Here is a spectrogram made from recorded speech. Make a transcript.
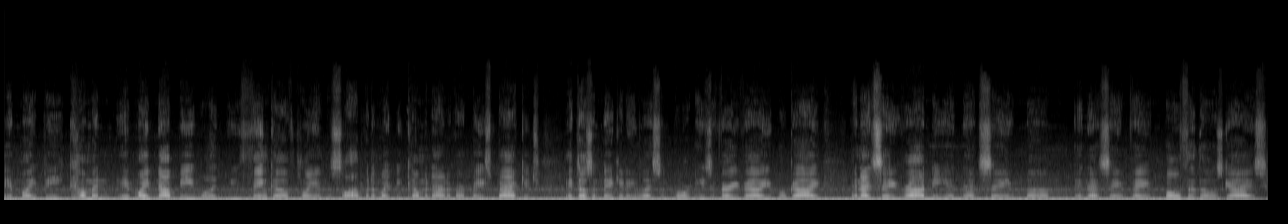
It might be coming. It might not be what you think of playing the slot, but it might be coming out of our base package. It doesn't make it any less important. He's a very valuable guy, and I'd say Rodney in that same um, in that same vein. Both of those guys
